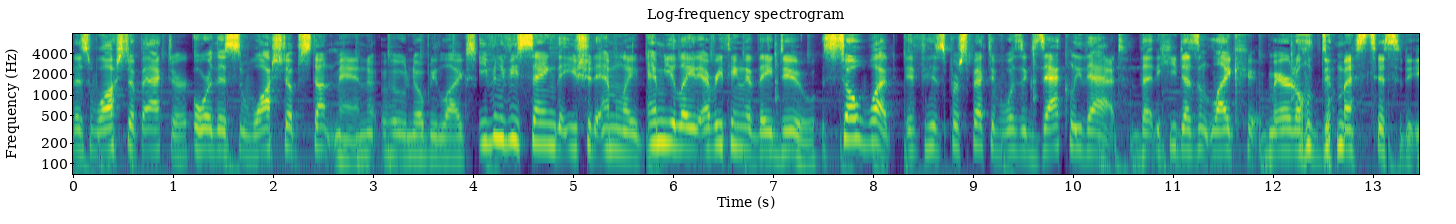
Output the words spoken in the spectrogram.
this washed up actor, or this washed up stuntman who nobody likes. Even if he's saying that you should emulate emulate everything that they do. So what if his perspective was exactly that? That he doesn't like marital domesticity,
